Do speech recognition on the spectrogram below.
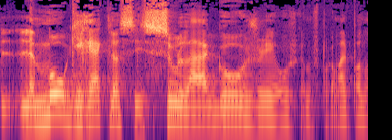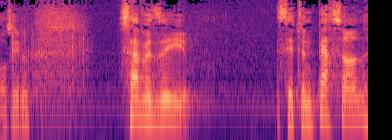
le, mot grec, là, c'est soulagogéo, comme je sais pas comment le prononcer. Ça veut dire, c'est une personne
